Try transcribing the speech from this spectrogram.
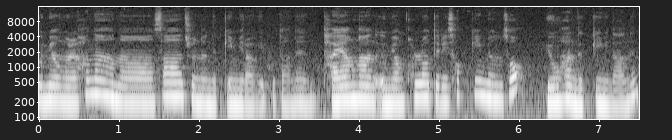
음영을 하나하나 쌓아주는 느낌이라기보다는 다양한 음영 컬러들이 섞이면서 묘한 느낌이 나는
